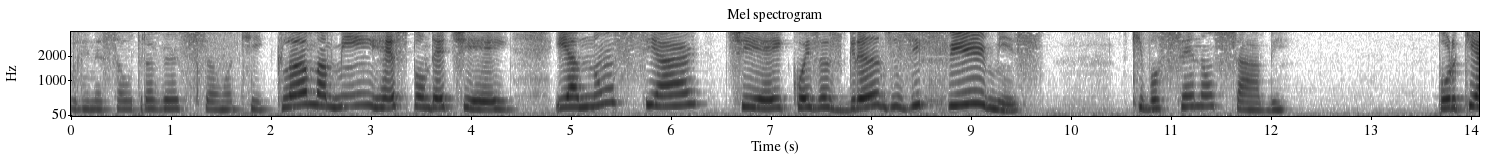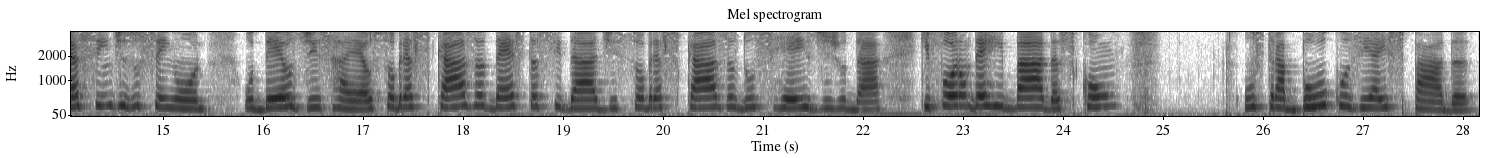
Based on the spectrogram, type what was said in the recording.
Vou ler nessa outra versão aqui. Clama a mim e responder-te-ei, e anunciar-te-ei coisas grandes e firmes que você não sabe. Porque assim diz o Senhor, o Deus de Israel, sobre as casas desta cidade, sobre as casas dos reis de Judá, que foram derribadas com os trabucos e a espada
